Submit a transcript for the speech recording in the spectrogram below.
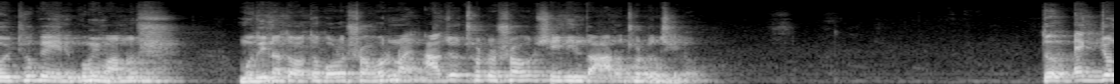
বৈঠকে এরকমই মানুষ, মদিনা তো অত বড় শহর নয়, আজও ছোট শহর, সেই দিন তো আরও ছোট ছিল। তো একজন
